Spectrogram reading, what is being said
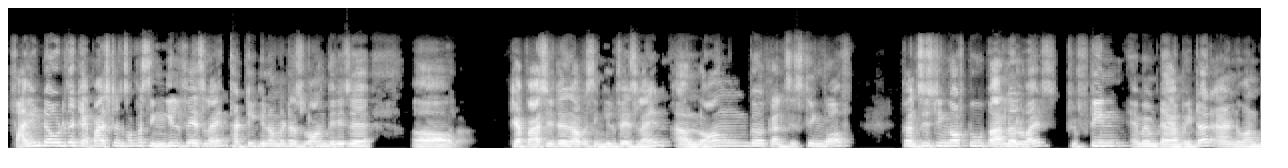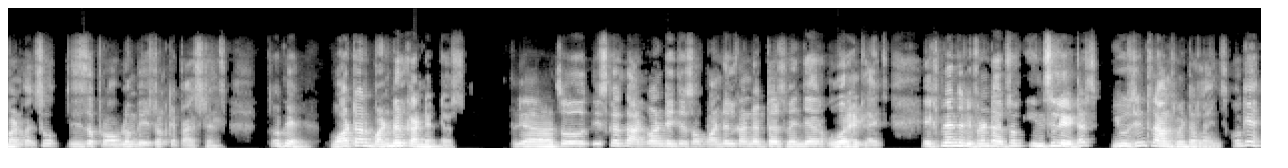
find out the capacitance of a single phase line, 30 kilometers long. There is a uh, capacitance of a single phase line, a long uh, consisting of consisting of two parallel wires, 15 mm diameter and 1.5. So this is a problem based on capacitance. Okay, what are bundle conductors? Yeah, so discuss the advantages of bundle conductors when they are overhead lines. Explain the different types of insulators used in transmitter lines. Okay.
